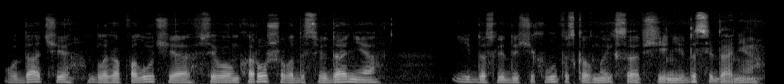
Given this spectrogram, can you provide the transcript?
удачи, благополучия, всего вам хорошего, до свидания и до следующих выпусков моих сообщений. До свидания.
